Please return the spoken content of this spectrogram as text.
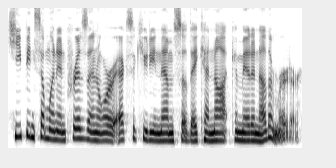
keeping someone in prison or executing them so they cannot commit another murder,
